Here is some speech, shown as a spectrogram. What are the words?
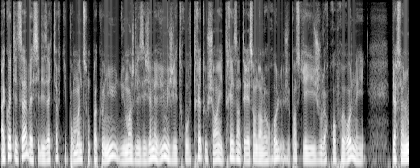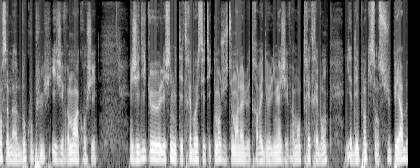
à côté de ça, bah, c'est des acteurs qui pour moi ne sont pas connus, du moins je les ai jamais vus, mais je les trouve très touchants et très intéressants dans leur rôle. Je pense qu'ils jouent leur propre rôle, mais personnellement ça m'a beaucoup plu et j'ai vraiment accroché. J'ai dit que les films étaient très beaux esthétiquement, justement là le travail de l'image est vraiment très très bon. Il y a des plans qui sont superbes,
